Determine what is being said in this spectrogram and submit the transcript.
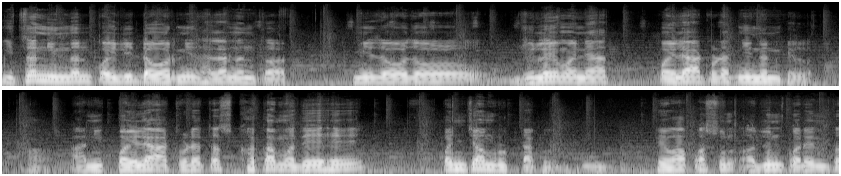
हिचं निंदन पहिली डवरणी झाल्यानंतर मी जवळजवळ जुलै महिन्यात पहिल्या आठवड्यात निंदन केलं. हा. आणि पहिल्या आठवड्यातच खतामध्ये हे पंचामृत टाकलं. तेव्हापासून अजूनपर्यंत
